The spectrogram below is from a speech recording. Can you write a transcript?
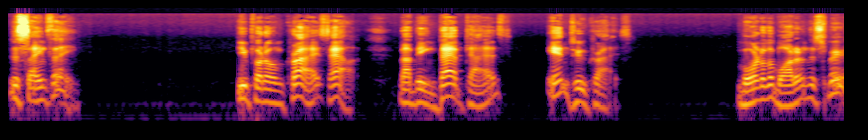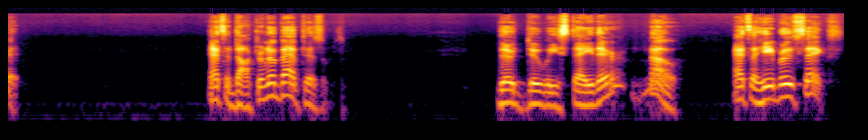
The same thing. You put on Christ, how? By being baptized into Christ, born of the water and the Spirit. That's a doctrine of baptisms. Do, do we stay there? No. That's a Hebrew 6.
